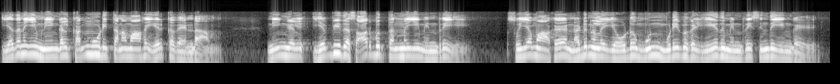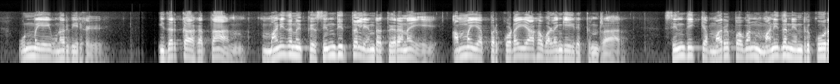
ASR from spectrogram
எதனையும் நீங்கள் கண்மூடித்தனமாக ஏற்க வேண்டாம். நீங்கள் எவ்வித சார்புத்தன்மையும் இன்றி சுயமாக நடுநிலையோடு முன் முடிவுகள் ஏதுமின்றி சிந்தியுங்கள் உண்மையை உணர்வீர்கள். இதற்காகத்தான் மனிதனுக்கு சிந்தித்தல் என்ற திறனை அம்மையப்பர் கொடையாக வழங்கியிருக்கின்றார். சிந்திக்க மறுப்பவன் மனிதன் என்று கூற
